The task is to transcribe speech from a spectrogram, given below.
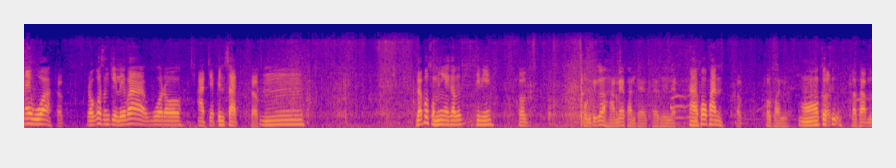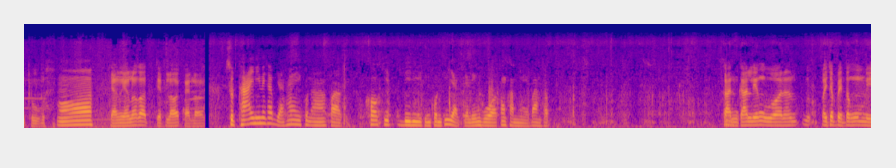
แม่วัวครับเราก็สังเกตเลยว่าวัวเราอาจจะเป็นสัตว์ครับ อืมแล้วผสมยังไงครับทีนี้ก็ปกติก็หาแม่พันธุ์แถวแถวนี้แหละหาพ่อพันธุ์ครับพ่อพันธุ์อ๋อก็คือราคามันถูกอ๋ออย่างอย่างน้อยก็เจ็ดร้อยแปดร้อย สุดท้ายนี้นะครับ อยากให้คุณอาฝากข้อคิดดีๆ ถึงคนที่อยากจะเลี้ยงวัวต้องทำยังไงบ้างครับ การการเลี้ยงวัวนั้นไม่จำเป็นต้องมี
